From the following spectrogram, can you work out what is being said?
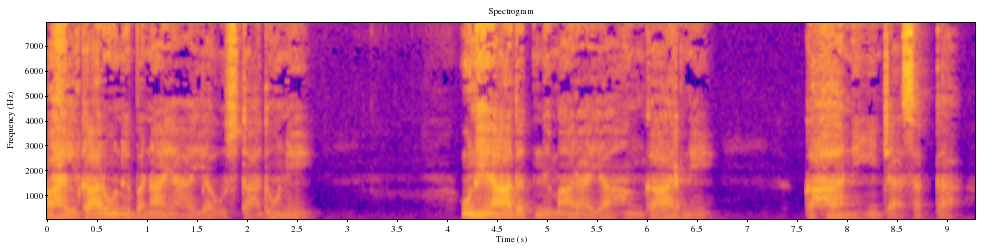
अहलकारों ने बनाया या उस्तादों ने, उन्हें आदत ने मारा या अहंकार ने कहा नहीं जा सकता।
